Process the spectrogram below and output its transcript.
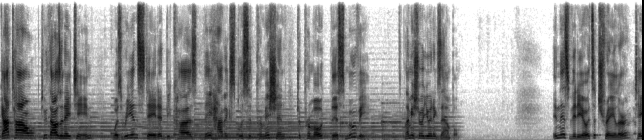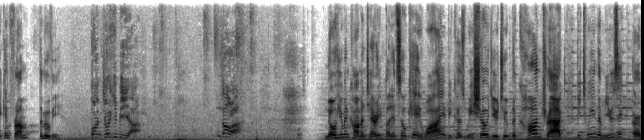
Gatau 2018 was reinstated because they have explicit permission to promote this movie. Let me show you an example. In this video, it's a trailer taken from the movie. No human commentary, but it's okay. Why? Because we showed YouTube the contract between the music or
